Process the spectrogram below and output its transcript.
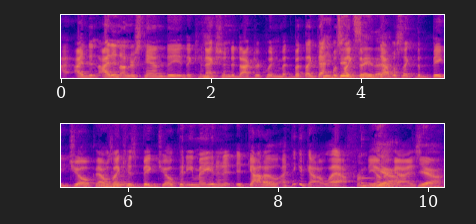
I, I didn't I didn't understand the, the connection to Doctor Quinn, but, but like that He was like the, that. that. Mm-hmm. was like the big joke. That was like his big joke that he made, and it, it got a I think it got a laugh from the Yeah, other guys. yeah.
